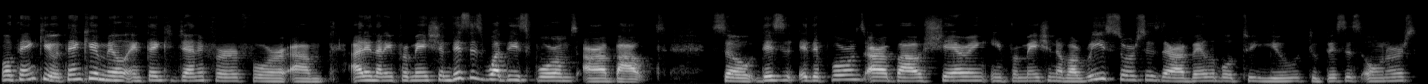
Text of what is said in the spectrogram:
Well, thank you. Thank you, Emil, and thank you, Jennifer, for um, adding that information. This is what these forums are about. So this the forums are about sharing information about resources that are available to you, to business owners.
